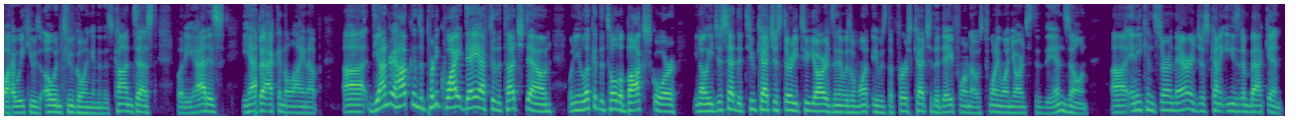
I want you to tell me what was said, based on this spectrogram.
bye week. He was 0 2 going into this contest, but he had his he had back in the lineup. Uh, DeAndre Hopkins, a pretty quiet day after the touchdown. When you look at the total box score, you know, he just had the two catches, 32 yards, and it was a one, it was the first catch of the day for him. That was 21 yards to the end zone. Uh, any concern there? It just kind of eased him back in.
